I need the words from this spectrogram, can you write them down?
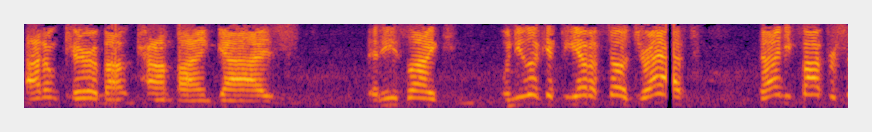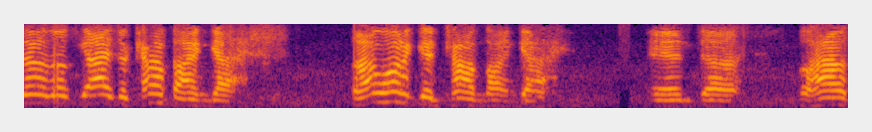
I don't care about combine guys. And he's like, when you look at the NFL draft, 95% of those guys are combine guys. But I want a good combine guy. And uh, Ohio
